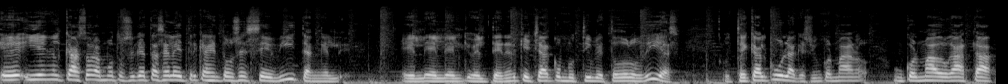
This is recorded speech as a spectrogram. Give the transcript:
Eh, y en el caso de las motocicletas eléctricas, entonces se evitan el, el- el- el- el tener que echar combustible todos los días. Usted calcula que si un colmado, un colmado gasta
